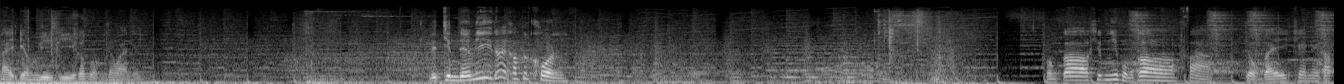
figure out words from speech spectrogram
ได้ MVP ครับผมจังหวะนี้ Legendary ด้วยครับทุกคน ผมก็คลิปนี้ผมก็ฝากจบไว้แค่นี้ครับ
